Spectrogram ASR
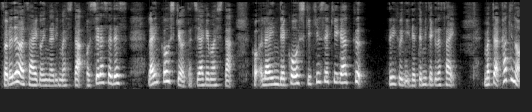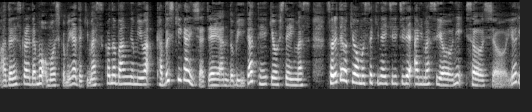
それでは最後になりました。お知らせです。LINE 公式を立ち上げました。LINE で公式旧石学っていうふうに入れてみてください。また、下記のアドレスからでもお申し込みができます。この番組は株式会社 J&B が提供しています。それでは今日も素敵な一日でありますように、早々より。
